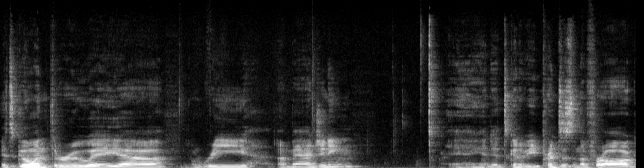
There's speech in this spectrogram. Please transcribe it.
it's going through a uh, reimagining, and it's going to be Princess and the Frog.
